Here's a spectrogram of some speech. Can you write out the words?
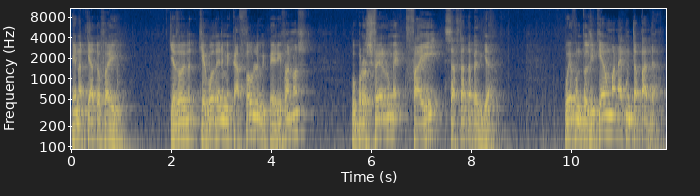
ένα πιάτο φαΐ. Και, εδώ, και εγώ δεν είμαι καθόλου υπερήφανος που προσφέρουμε φαΐ σε αυτά τα παιδιά που έχουν το δικαίωμα να έχουν τα πάντα.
